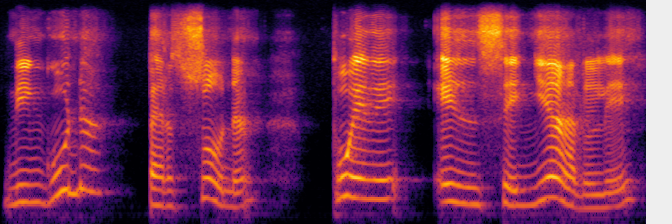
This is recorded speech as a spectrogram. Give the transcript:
Ninguna persona puede enseñarle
